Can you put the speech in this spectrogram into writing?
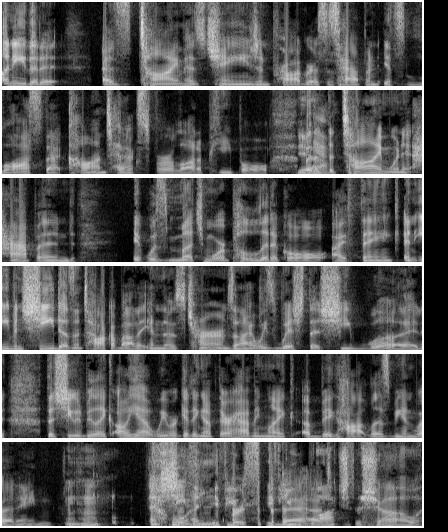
funny that it, as time has changed and progress has happened, it's lost that context for a lot of people. But Yeah. at the time when it happened, it was much more political, I think. And even she doesn't talk about it in those terms. And I always wish that she would, that she would be like, oh, yeah, we were getting up there having like a big hot lesbian wedding. Mhm. And she Well, and if you never said if you watch the show,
